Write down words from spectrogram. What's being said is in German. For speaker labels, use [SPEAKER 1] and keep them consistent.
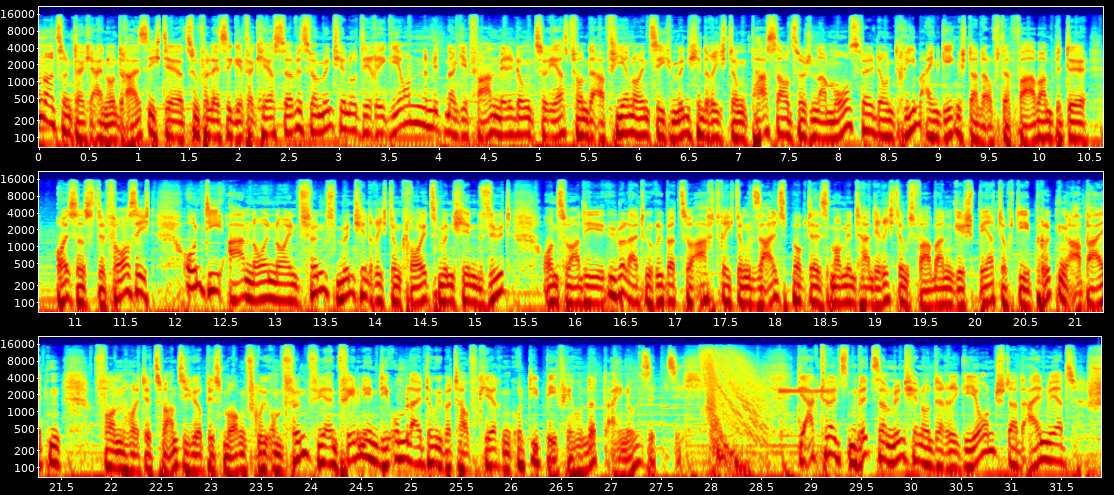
[SPEAKER 1] Um 19.31 der zuverlässige Verkehrsservice für München und die Region mit einer Gefahrenmeldung zuerst von der A94 München Richtung Passau zwischen Amoosfelde und Riem. Ein Gegenstand auf der Fahrbahn, bitte äußerste Vorsicht. Und die A995 München Richtung Kreuz München Süd und zwar die Überleitung rüber zur 8 Richtung Salzburg. Da ist momentan die Richtungsfahrbahn gesperrt durch die Brückenarbeiten von heute 20 Uhr bis morgen früh um 5. Wir empfehlen Ihnen die Umleitung über Taufkirchen und die B471. Die aktuellsten Blitzer München und der Region. Statt einwärts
